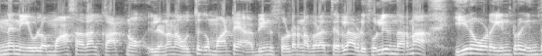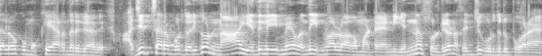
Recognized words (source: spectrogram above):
என்ன நீ இவ்வளோ மாசாக தான் காட்டணும்? இல்லைன்னா நான் ஒத்துக்க மாட்டேன் அப்படின்னு சொல்கிற நபராக தெரியல. அப்படி சொல்லியிருந்தாருன்னா ஹீரோவோட இன்ட்ரோ இந்த அளவுக்கு முக்கியம் இருந்திருக்காது. அஜித் சாரை பொறுத்த வரைக்கும் நான் எதுலேயுமே வந்து இன்வால்வ் ஆக மாட்டேன். நீ என்ன சொல்கிறியோ நான் செஞ்சு கொடுத்துட்டு போகிறேன்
